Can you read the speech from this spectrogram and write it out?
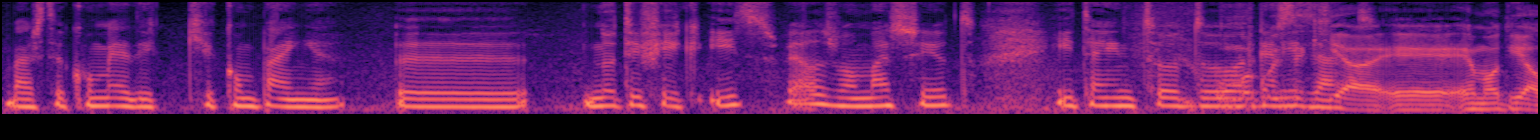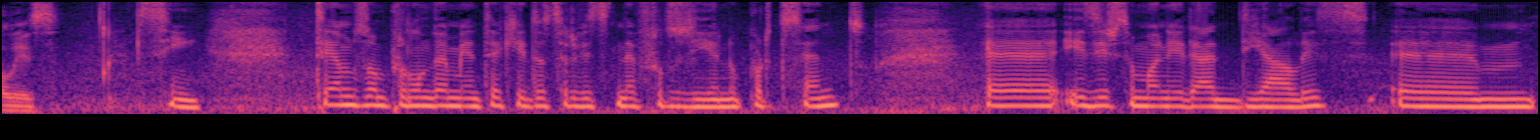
basta que o médico que acompanha uh, notifique isso, elas vão mais cedo e têm tudo Uma organizado. Uma coisa que há é hemodiálise. Sim, temos um prolongamento aqui do serviço de nefrologia no Porto Santo. Uh, existe uma unidade de diálise. Uh,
